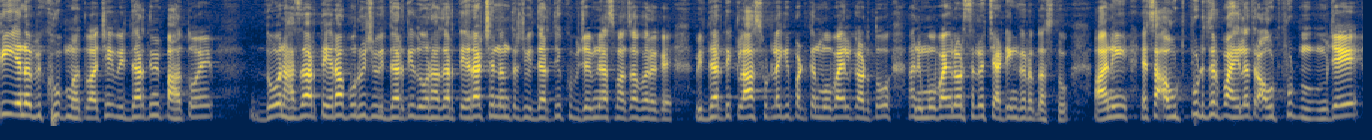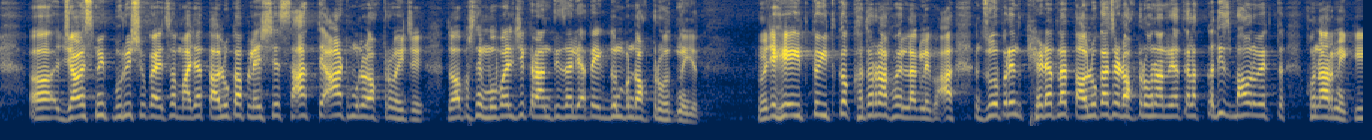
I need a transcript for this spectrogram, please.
ती येणं बी खूप महत्त्वाची विद्यार्थी मी पाहतोय दोन हजार तेरा पूर्वीचे विद्यार्थी दोन हजार तेराच्या नंतरचे विद्यार्थी खूप जमिनासमाचा फरक आहे. विद्यार्थी क्लास सुटला की पटकन मोबाईल काढतो आणि मोबाईलवर सगळं चॅटिंग करत असतो. आणि याचा आउटपुट जर पाहिलं तर आउटपुट म्हणजे ज्यावेळेस मी पूर्वी शिकायचं माझ्या तालुका प्लेसचे सात ते आठ मुलं डॉक्टर व्हायचे. जेव्हापासून मोबाईलची क्रांती झाली आता एक दोन पण डॉक्टर होत नाही आहेत म्हणजे हे इतकं इतकं खतरनाक व्हायला लागले जोपर्यंत खेड्यातला तालुकाचे डॉक्टर होणार नाही त्याला कधीच भावना व्यक्त होणार नाही की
